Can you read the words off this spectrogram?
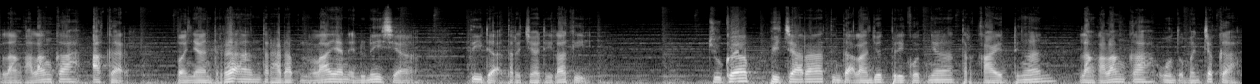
langkah-langkah agar penyanderaan terhadap nelayan Indonesia tidak terjadi lagi. Juga bicara tindak lanjut berikutnya terkait dengan langkah-langkah untuk mencegah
